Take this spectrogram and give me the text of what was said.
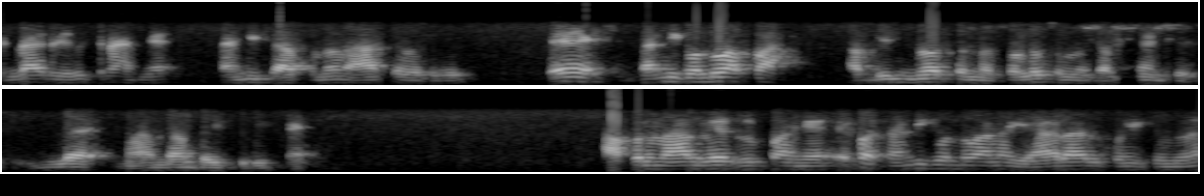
எல்லாரும் இருக்கிறாங்க. தண்ணி சாப்பிடணும்னு ஆசை வருது. ஏ தண்ணி கொண்டு வாப்பா அப்படின்னு இன்னொருத்தனை சொல்ல சொன்ன சப்கான்சியஸ் இல்லை நான் தான் போய் குடிப்பேன். அப்புறம் நாலு பேர் இருப்பாங்க. எப்பா தண்ணி கொண்டு வானா யாராவது போய் கொண்டு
